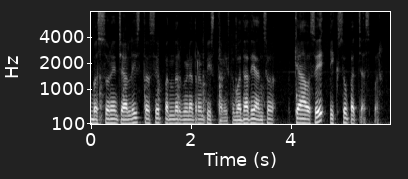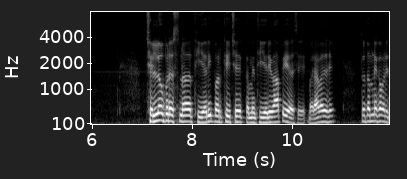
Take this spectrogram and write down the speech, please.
બસો ને ચાલીસ થશે, પંદર ગુણ્યા ત્રણ પિસ્તાલીસ તો બધાથી આન્સર ક્યાં આવશે? એકસો પચાસ પર. છેલ્લો પ્રશ્ન થિયરી પરથી છે, તમે થિયરી વાપી હશે, બરાબર છે? તો તમને ખબર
